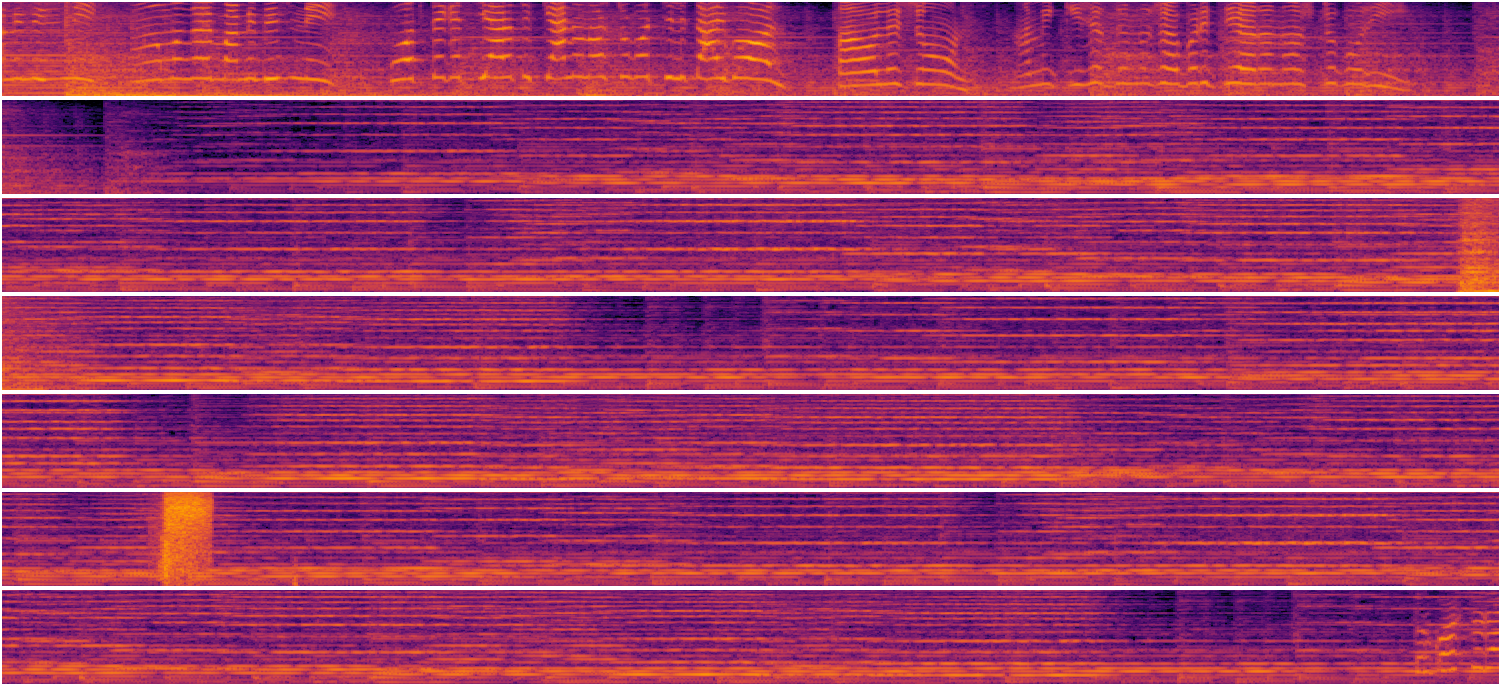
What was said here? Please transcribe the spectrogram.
পানি দিসনি? আমার গায়ে পানি দিসনি? প্রত্যেকে চেয়ার তুই কেন নষ্ট করছিলি তাই বল। তাহলে শোন, আমি কিসের জন্য সবারই চেহারা নষ্ট করি?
